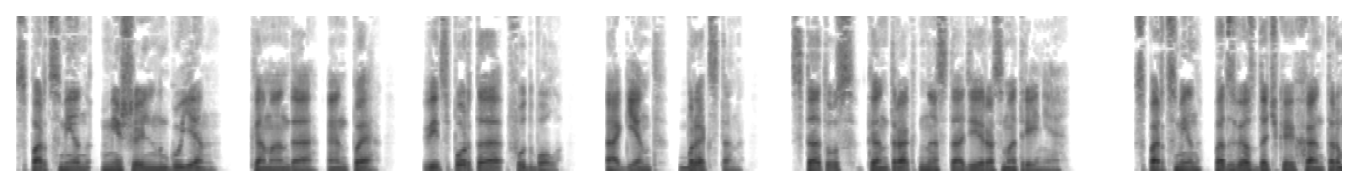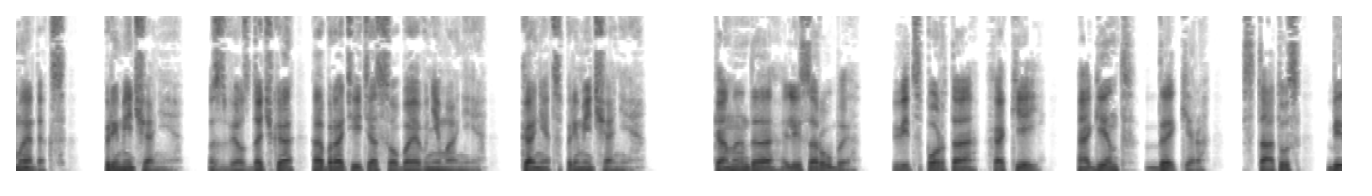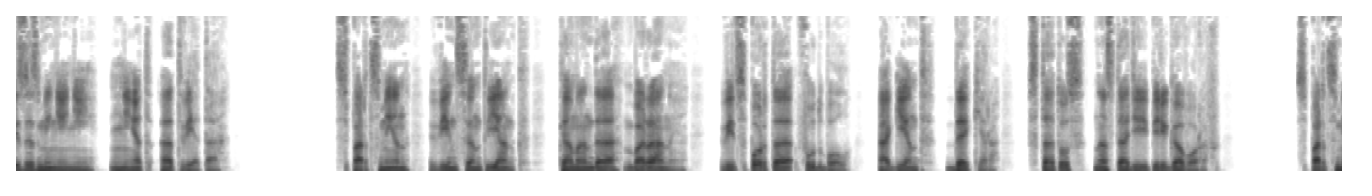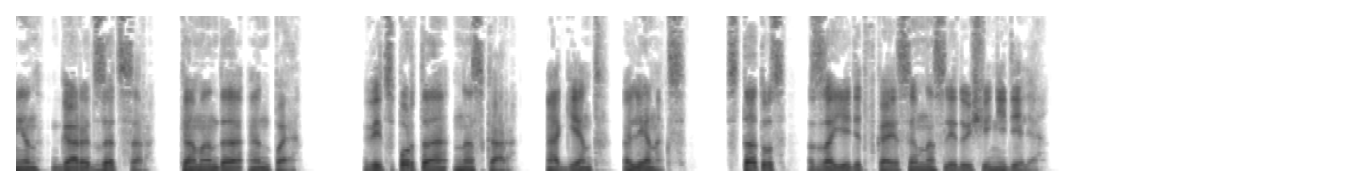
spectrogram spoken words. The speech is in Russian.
Спортсмен Мишель Нгуен. Команда НП. Вид спорта — футбол. Агент Брэкстон. Статус — контракт на стадии рассмотрения. Спортсмен под звездочкой Хантер Медекс. Примечание. Звездочка «Обратить особое внимание». Конец примечания. Команда «Лесорубы». Вид спорта «Хоккей». Агент «Деккер». Статус «Без изменений. Нет ответа». Спортсмен Винсент Янг. Команда «Бараны». Вид спорта «Футбол». Агент «Деккер». Статус «На стадии переговоров». Спортсмен Гаррет Зетсер. Команда «НП». Вид спорта «Наскар». Агент «Ленокс». Статус «Заедет в КСМ на следующей неделе».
